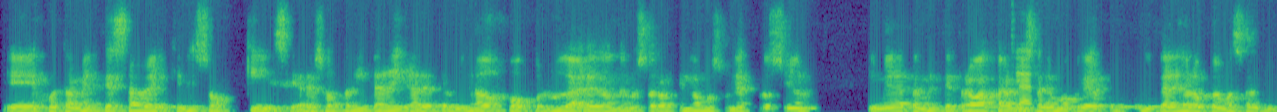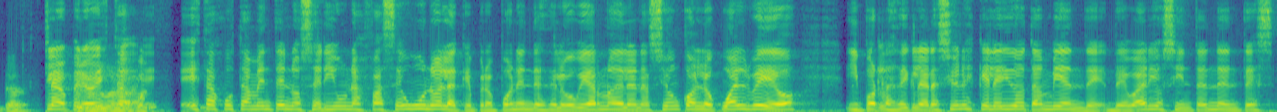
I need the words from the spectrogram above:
eh, justamente saber que en esos 15, a esos 30 días, determinados focos, lugares donde nosotros tengamos una explosión, inmediatamente trabajar y sabemos que después de 30 días lo podemos evitar. Claro, pero, esta, esta, justamente no sería una fase 1, la que proponen desde el gobierno de la nación, con lo cual veo, y por las declaraciones que he leído también de, de varios intendentes,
